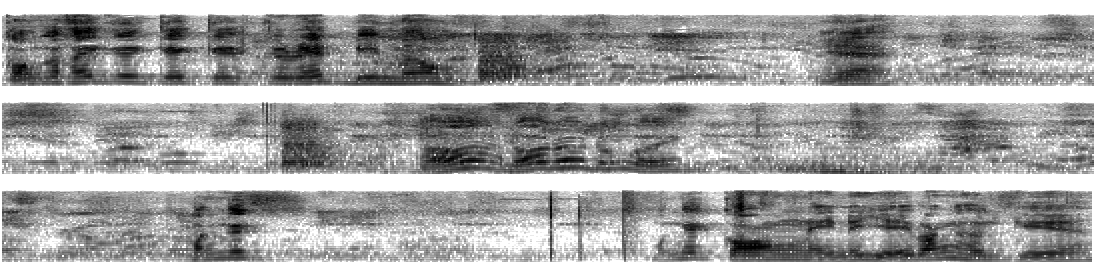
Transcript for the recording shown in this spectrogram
Con có thấy cái cái cái, cái red beam không? Yeah. Đó, đó, đó, đúng rồi. Bắn cái bắn cái con này nó dễ bắn hơn kìa.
